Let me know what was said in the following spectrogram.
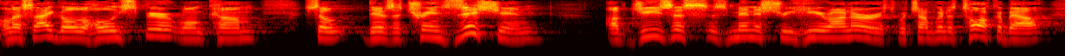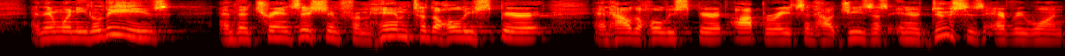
Unless I go, the Holy Spirit won't come. So there's a transition of Jesus' ministry here on earth, which I'm going to talk about. And then when he leaves, and then transition from him to the Holy Spirit and how the Holy Spirit operates and how Jesus introduces everyone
